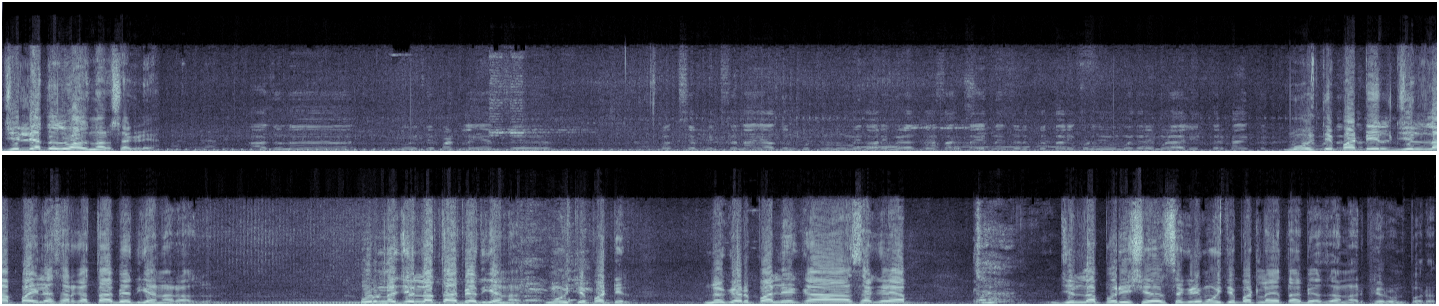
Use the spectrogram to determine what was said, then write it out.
जिल्ह्यातच वाजणार सगळ्या. अजून मोहिते पाटील यांचं पक्ष फिक्स नाही अजून कुठून उमेदवारी मिळेल ते सांगता येत नाही. जर तुतारीकडून उमेदवारी मिळाली तर काय मोहिते पाटील जिल्हा पहिल्यासारखा ताब्यात घेणार अजून. पूर्ण जिल्हा ताब्यात घेणार मोहिते पाटील. नगरपालिका सगळ्या जिल्हा परिषद सगळी मोहिते पाटला ताब्यात जाणार फिरून परत.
